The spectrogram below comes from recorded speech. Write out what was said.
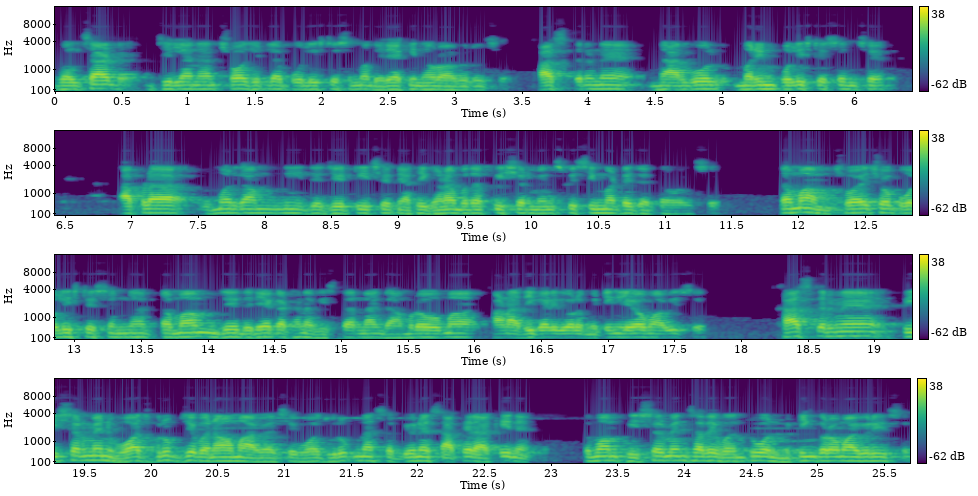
વલસાડ જિલ્લાના છ જેટલા પોલીસ સ્ટેશનમાં દરિયા કિનારો આવેલો છે. ખાસ કરીને નારગોલ મરીન પોલીસ સ્ટેશન છે. આપણા ઉમરગામની જે જેટી છે, ત્યાંથી ઘણા બધા ફિશરમેન્સ ફિશિંગ માટે જતા હોય છે. તમામ છ એ છ પોલીસ સ્ટેશનના તમામ જે દરિયાકાંઠાના વિસ્તારના ગામડાઓમાં થાણા અધિકારી દ્વારા મિટિંગ લેવામાં આવી છે. ખાસ કરીને ફિશરમેન વોચ ગ્રુપ જે બનાવવામાં આવ્યા છે, વોચ ગ્રુપના સભ્યોને સાથે રાખીને તમામ ફિશરમેન સાથે વન ટુ વન મિટિંગ કરવામાં આવી રહી છે.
